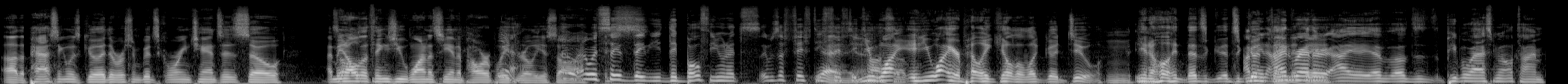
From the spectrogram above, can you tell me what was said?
Uh, the passing was good. There were some good scoring chances. So I mean, all the things you want to see in a power play Yeah. drill you saw. I, I would say they they both units. It was a 50-50 yeah, toss you want up. and you want your belly kill to look good too. You know, that's it's a I good. I mean, thing I'd rather. they- I uh, uh, people ask me all the time,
